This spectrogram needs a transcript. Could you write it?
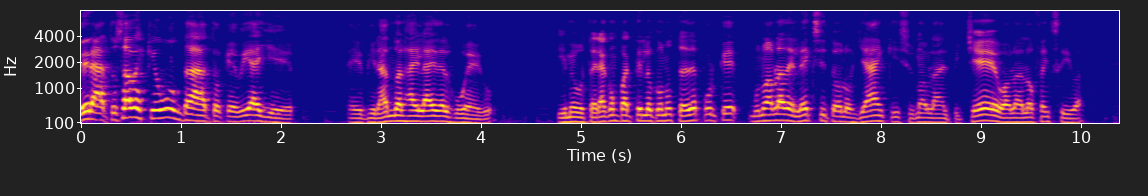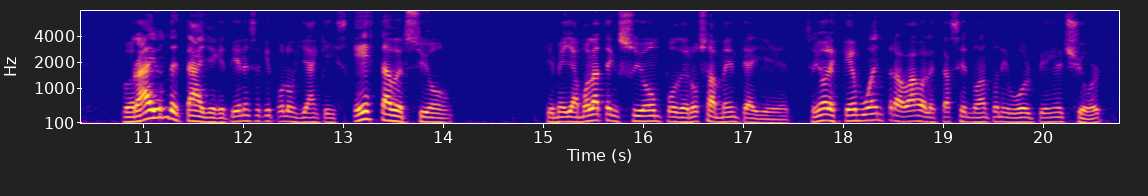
Mira, tú sabes que hubo un dato que vi ayer, eh, mirando el highlight del juego, y me gustaría compartirlo con ustedes porque uno habla del éxito de los Yankees, uno habla del picheo, habla de la ofensiva. Pero hay un detalle que tiene ese equipo de los Yankees, esta versión, que me llamó la atención poderosamente ayer. Señores, qué buen trabajo le está haciendo Anthony Volpe en el short.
